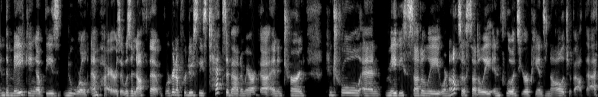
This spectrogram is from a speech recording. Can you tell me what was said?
in the making of these new world empires. It was enough that we're going to produce these texts about America and in turn control and maybe subtly or not so subtly influence Europeans' knowledge about that.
